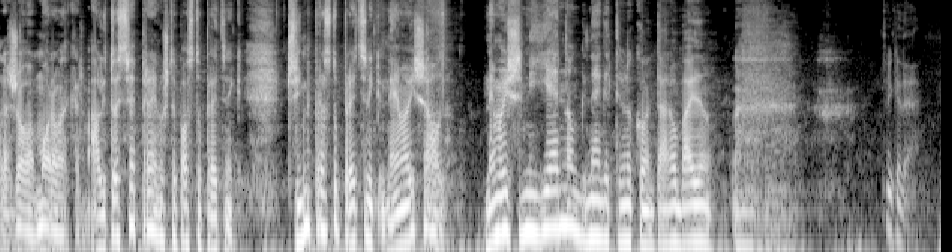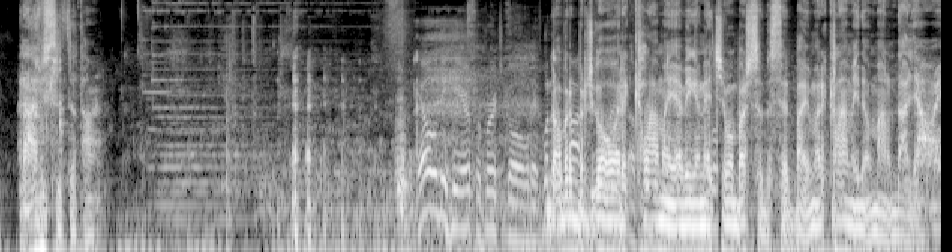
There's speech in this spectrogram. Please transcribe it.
lažova, moramo da kažem. Ali to je sve pre nego što je postao predsednik. Čim je prosto predsednik, nema više ovoga. Nema više ni jednog negativnog komentara o Bidenu. Think of that. Razmislite o tome. Top brč go, je reklama, physical jebi ga, nećemo baš sad da se bavimo reklama, idemo malo dalje. Ovaj.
